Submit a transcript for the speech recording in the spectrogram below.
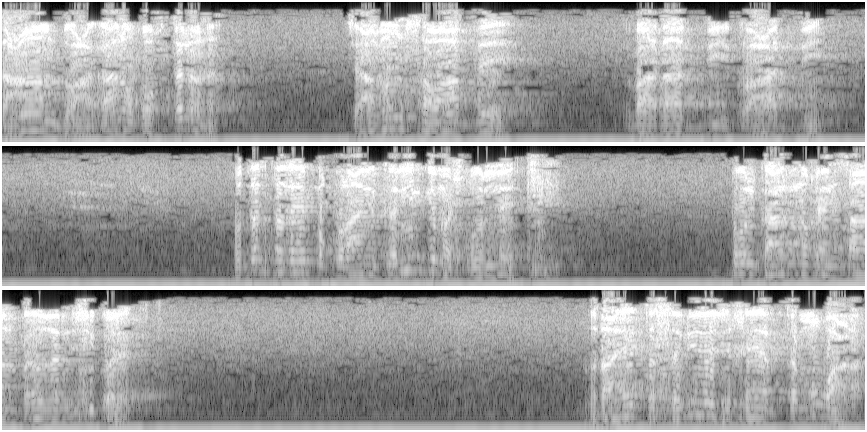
دا عام دعاګانو غوښتلو نه چې هغه ثواب دی عبادات دي دعات دي خدل ته په قران کریم کې مشغول دي ټول کارونو کې انسان په نظر نشي کولای خدای تصویر چې خیر ته مو واړه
